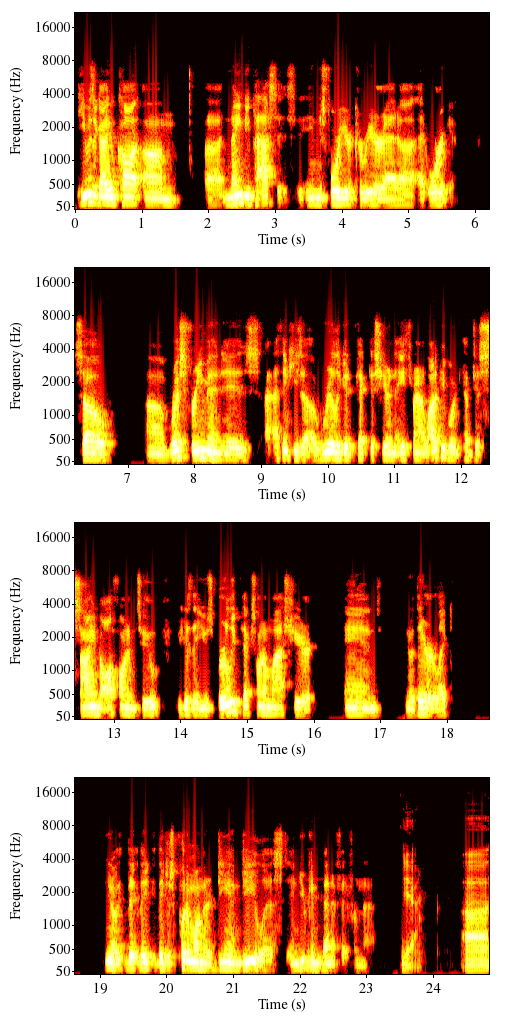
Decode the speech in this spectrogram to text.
he was a guy who caught um, uh, 90 passes in his four-year career at uh, at Oregon. So um, Royce Freeman is, I think he's a really good pick this year in the eighth round. A lot of people have just signed off on him too because they used early picks on him last year, and you know they're like you know they, they, they just put them on their dnd list and you can mm-hmm. benefit from that yeah uh,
